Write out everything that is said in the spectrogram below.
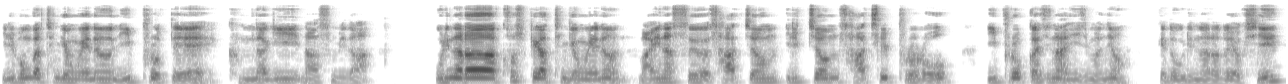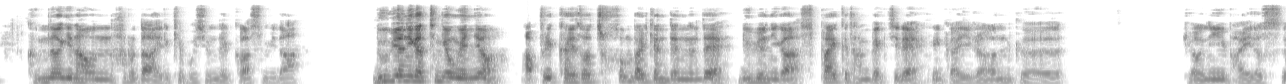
일본 같은 경우에는 2%대의 급락이 나왔습니다. 우리나라 코스피 같은 경우에는 마이너스 4.1.47%로 2%까지는 아니지만요. 그래도 우리나라도 역시 급락이 나온 하루다 이렇게 보시면 될 것 같습니다. 누변이 같은 경우에는요. 아프리카에서 처음 발견됐는데 누변이가 스파이크 단백질에 그러니까 이런 그 변이 바이러스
